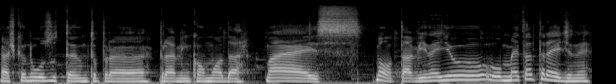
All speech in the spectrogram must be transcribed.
Acho que eu não uso tanto pra, pra me incomodar. Mas, bom, tá vindo aí o, o MetaThread, né?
